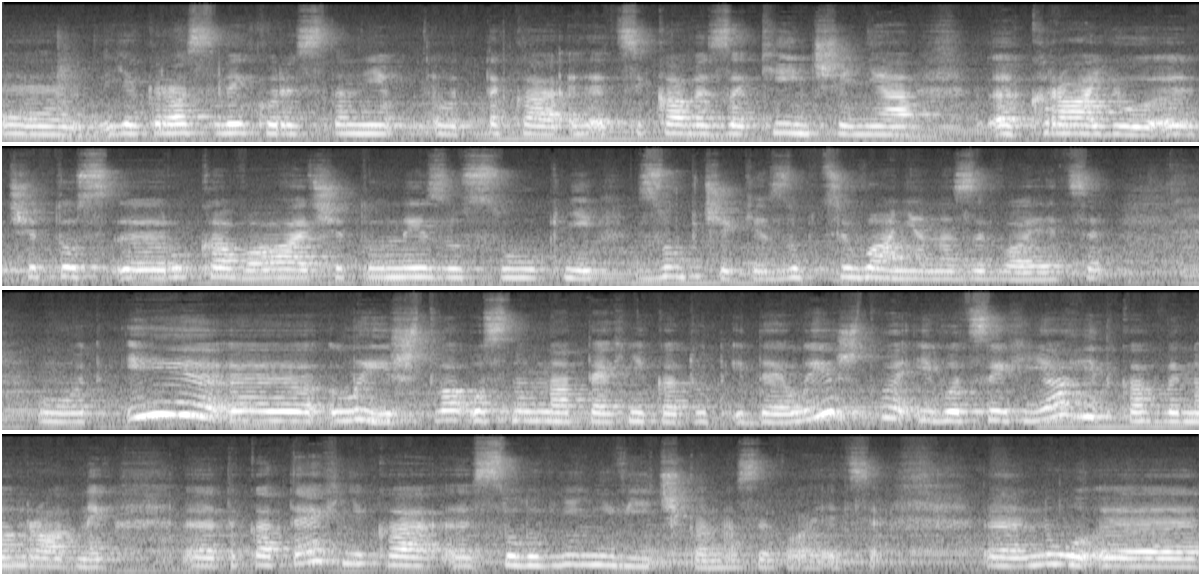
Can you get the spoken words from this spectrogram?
е, якраз використані от така е, цікаве закінчення е, краю, чи то рукава, чи то низу сукні, зубчики, зубцювання називається. От. І е, лиштва, основна техніка тут іде лиштва, і в оцих ягідках виноградних е, така техніка е, солов'їні вічка називається. Е, ну, е,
